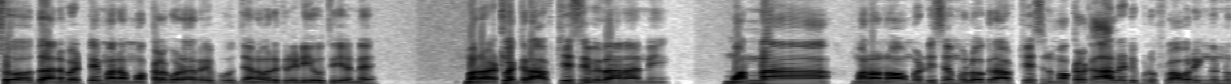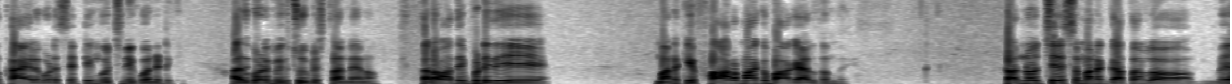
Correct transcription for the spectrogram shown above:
సో దాన్ని బట్టి మన మొక్కలు కూడా రేపు జనవరికి రెడీ అవుతాయండి. మనం ఎట్లా గ్రాఫ్ట్ చేసే విధానాన్ని మొన్న మనం నవంబర్ డిసెంబర్లో గ్రాఫ్ట్ చేసిన మొక్కలకు ఆల్రెడీ ఇప్పుడు ఫ్లవరింగ్ కాయలు కూడా సెట్టింగ్ వచ్చినాయి కొన్నిటికి. అది కూడా మీకు చూపిస్తాను నేను. తర్వాత ఇప్పుడు ఇది మనకి ఫార్మాకి బాగా వెళ్తుంది. టన్ను వచ్చేసి మనకు గతంలో మే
